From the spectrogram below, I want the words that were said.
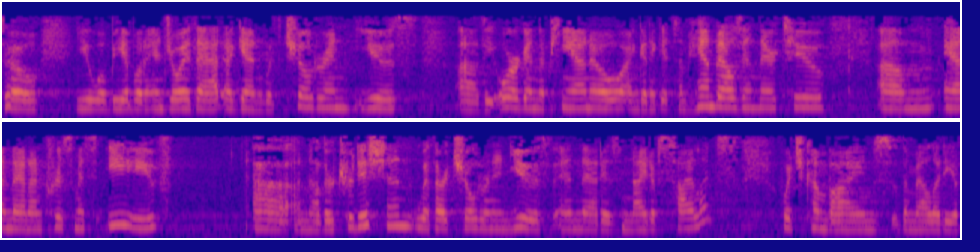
So you will be able to enjoy that again with children, youth, uh, the organ, the piano. I'm going to get some handbells in there too. Um, and then on Christmas Eve, uh, another tradition with our children and youth, and that is Night of Silence, which combines the melody of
